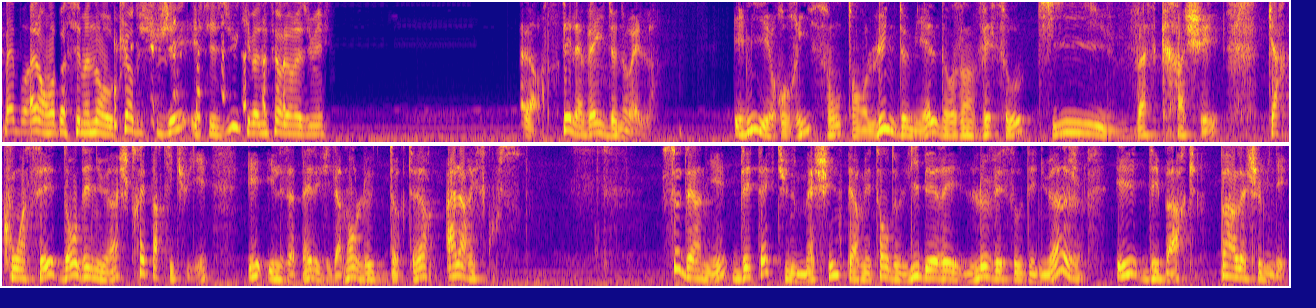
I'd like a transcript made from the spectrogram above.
Bah, bon. Alors, on va passer maintenant au cœur du sujet et c'est Zu qui va nous faire le résumé. Alors, c'est la veille de Noël. Amy et Rory sont en lune de miel dans un vaisseau qui va se cracher, car coincé dans des nuages très particuliers, et ils appellent évidemment le docteur à la rescousse. Ce dernier détecte une machine permettant de libérer le vaisseau des nuages et débarque par la cheminée.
